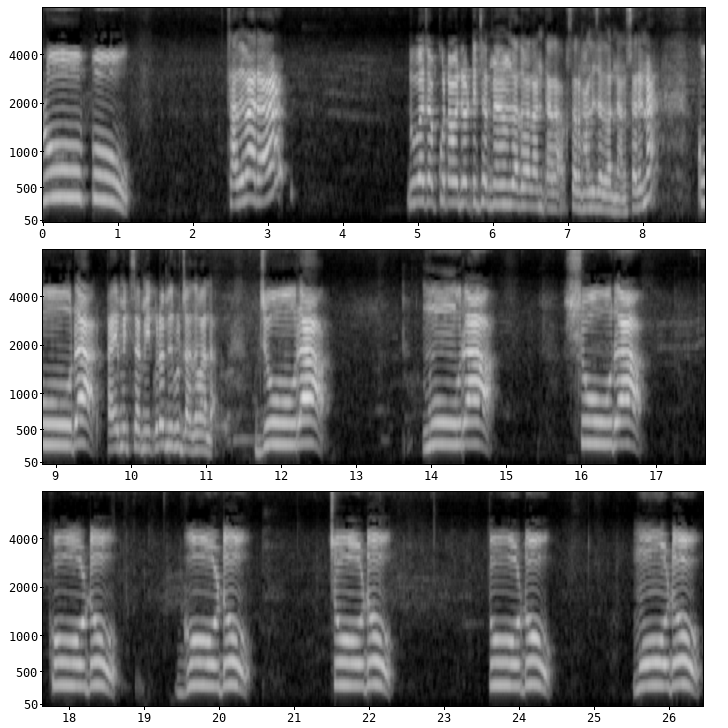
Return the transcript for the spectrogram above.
రూపు. చదివారా? నువ్వే చెప్పుకుంటావు టీచర్ మేము చదవాలంటారా? ఒకసారి మళ్ళీ చదవన్నాను సరేనా? కూర. టైం ఇచ్చా మీకు కూడా మీరు చదవాలా. జూరా. మూరా. షూరా. కూడు. గూడు. చూడు. తూడు. మూడు.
